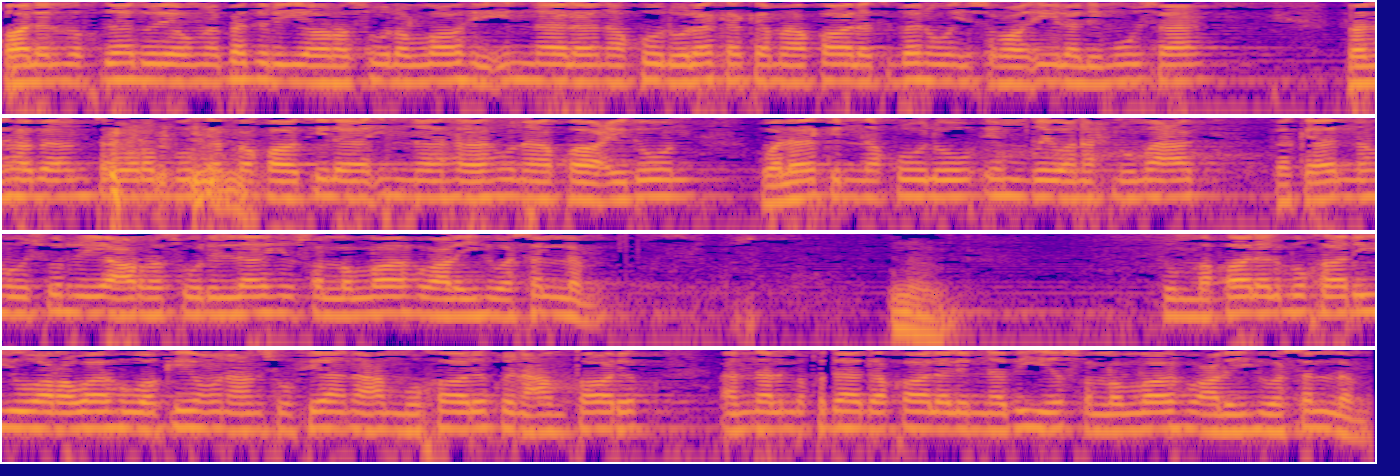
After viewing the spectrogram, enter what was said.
قال المقداد يوم بدر يا رسول الله إنا لا نقول لك كما قالت بنو إسرائيل لموسى فاذهب أنت وربك فقاتلا إنا هاهنا قاعدون ولكن نقول امض ونحن معك فكأنه سري عن رسول الله صلى الله عليه وسلم. نعم. ثم قال البخاري ورواه وكيع عن سفيان عن مخارق عن طارق أن المقداد قال للنبي صلى الله عليه وسلم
